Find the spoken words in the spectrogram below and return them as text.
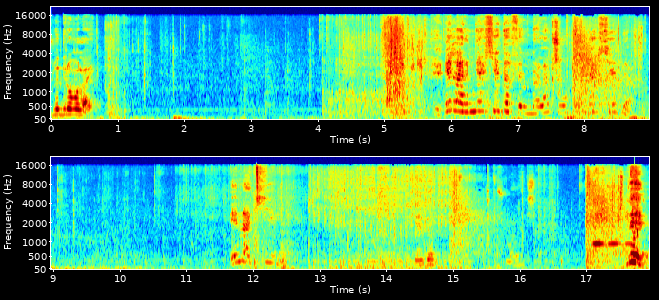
Τους με πυροβολάει. Έλα ρε μια χέντα θέλω να αλλάξω μια χέντα. Ένα kill. Και εδώ. Σου μαλάξει. Ναι!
